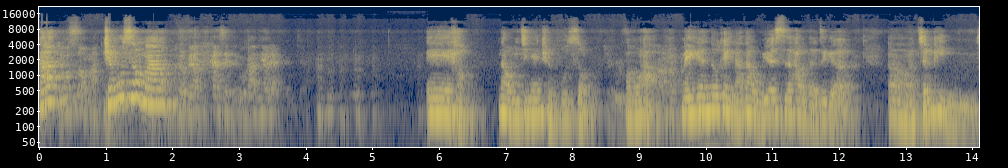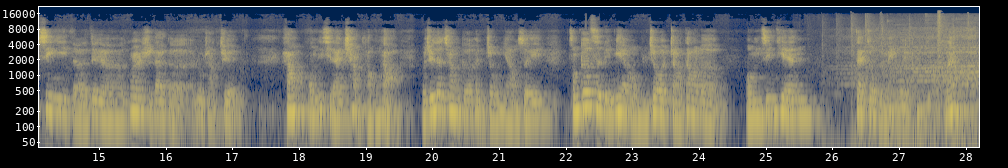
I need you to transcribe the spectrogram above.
啊？全部送吗？全部送吗没有，看谁，我刚才听到两个人讲。哎，好，那我们今天全部送，好不好？每个人都可以拿到五月四号的这个，呃，成品信义的这个跨越时代的入场券。好，我们一起来唱好不好？我觉得唱歌很重要，所以从歌词里面我们就找到了我们今天在座的每一位朋友。来。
